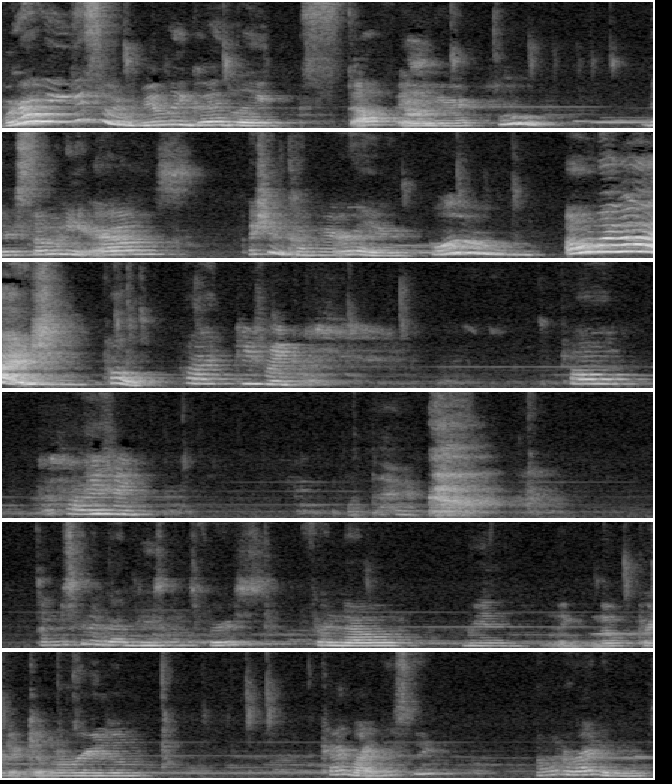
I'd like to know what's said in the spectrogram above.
bro, you get some really good like stuff in here. Ooh. There's so many arrows. I should have come here earlier. Ooh. Oh my gosh! Oh, hi. Excuse me. Oh, hi. Excuse me. What the heck? I'm just gonna grab these ones first for no reason, like no particular reason. Can I ride this thing? I want to ride in this.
